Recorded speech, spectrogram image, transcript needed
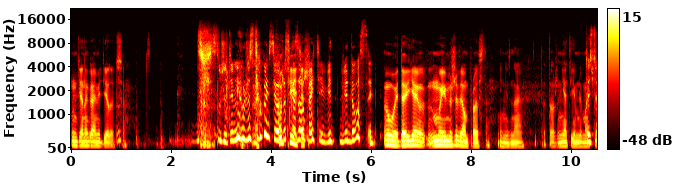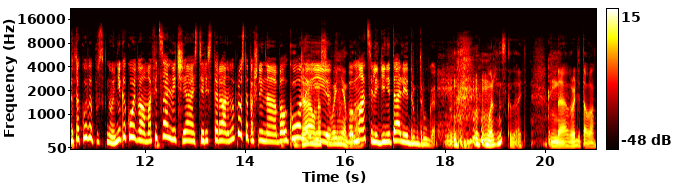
где ногами делают все. Слушай, ты мне уже столько всего Фуд рассказал фетиш. про эти ви- видосы. Ой, да я, мы ими живем просто. Я не знаю. Это тоже неотъемлемая То есть вот часть. такой выпускной. Никакой вам официальной части, ресторана. Мы просто пошли на балкон Да, и у нас его и не было. мацали гениталии друг друга. Можно сказать. Да, вроде того.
